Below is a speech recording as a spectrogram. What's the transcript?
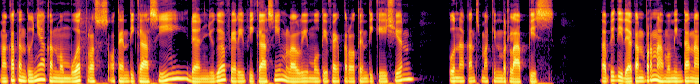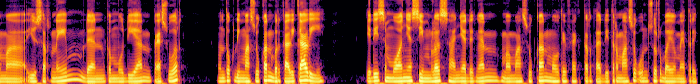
maka tentunya akan membuat proses autentikasi dan juga verifikasi melalui multifactor authentication pun akan semakin berlapis. Tapi tidak akan pernah meminta nama username dan kemudian password untuk dimasukkan berkali-kali. Jadi semuanya seamless hanya dengan memasukkan multifactor tadi termasuk unsur biometrik.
